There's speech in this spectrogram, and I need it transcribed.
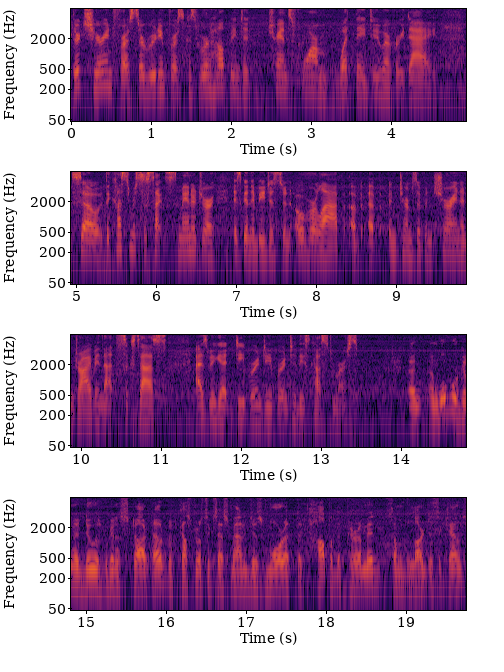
they're cheering for us, they're rooting for us because we're helping to transform what they do every day. So the customer success manager is going to be just an overlap of, of, in terms of ensuring and driving that success as we get deeper and deeper into these customers. And, and what we're going to do is we're going to start out with customer success managers more at the top of the pyramid, some of the largest accounts.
